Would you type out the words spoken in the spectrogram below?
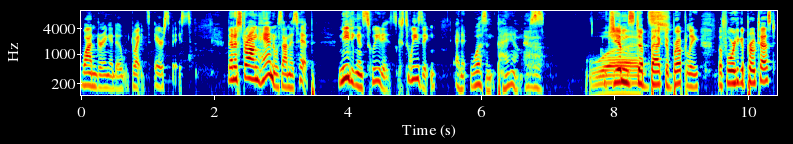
wandering into Dwight's airspace. Then a strong hand was on his hip, kneading and squeezing, squeezing and it wasn't Pam's. What? Jim stepped back abruptly before he could protest.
